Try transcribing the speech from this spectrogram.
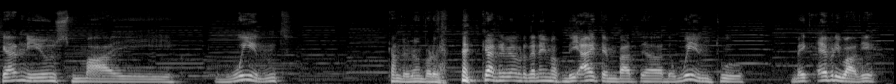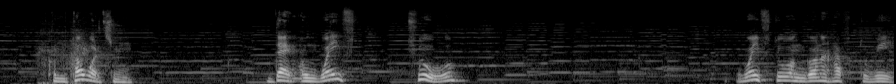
can use my wind, can't remember the, can't remember the name of the item, but uh, the wind to make everybody come towards me. Then on wave two, wave two, I'm gonna have to be.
